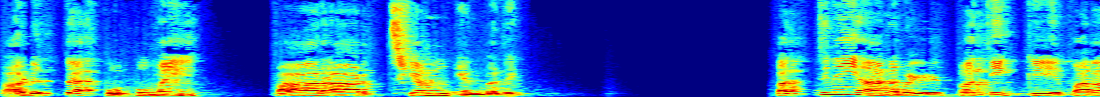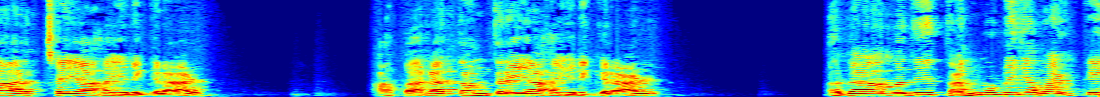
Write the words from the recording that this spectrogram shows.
அடுத்த ஒப்புமை பாரார்த்தியம் என்பது. பத்னியானவள் பதிக்கு பரார்த்தையாக இருக்கிறாள் பரதந்திரையாக இருக்கிறாள். அதாவது தன்னுடைய வாழ்க்கை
